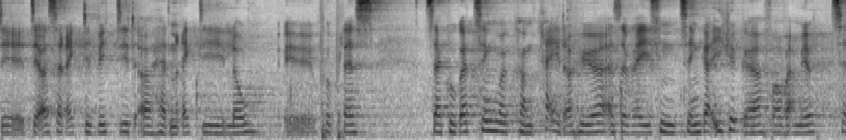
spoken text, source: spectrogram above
det, det også er rigtig vigtigt at have den rigtige lov øh, på plads. Så jeg kunne godt tænke mig konkret at høre, altså hvad I sådan tænker, I kan gøre for at være med til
